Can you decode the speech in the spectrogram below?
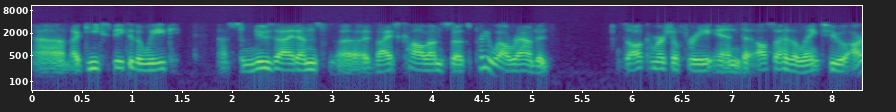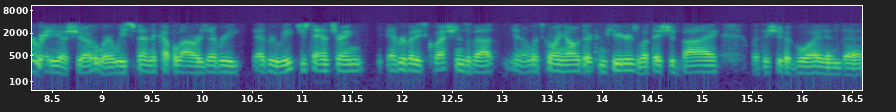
um, a geek speak of the week, uh, some news items, uh, advice columns. So it's pretty well rounded. It's all commercial free, and also has a link to our radio show where we spend a couple hours every every week just answering everybody's questions about you know what's going on with their computers, what they should buy, what they should avoid, and uh,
